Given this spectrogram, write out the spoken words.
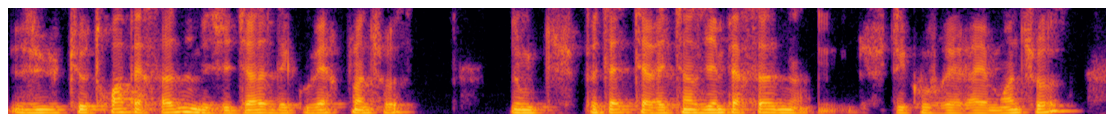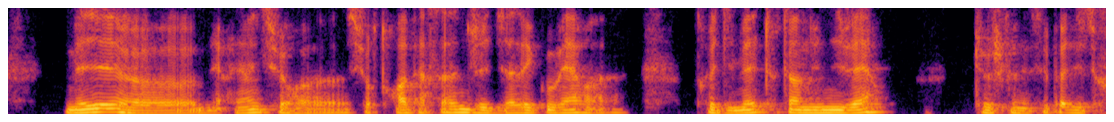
vu que trois personnes, mais j'ai déjà découvert plein de choses. Donc peut-être qu'à la quinzième personne, je découvrirai moins de choses. Mais, euh, mais rien que sur, euh, sur trois personnes, j'ai déjà découvert, euh, entre guillemets, tout un univers que je connaissais pas du tout.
